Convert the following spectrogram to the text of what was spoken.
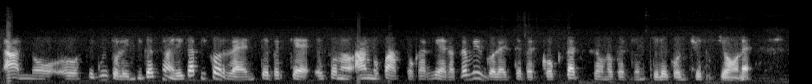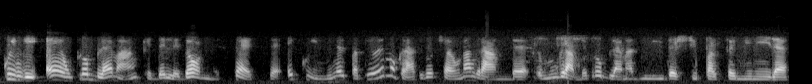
hanno eh, seguito le indicazioni dei capi corrente perché sono, hanno fatto carriera tra virgolette per cooptazione o per gentile concessione. Quindi è un problema anche delle donne stesse e quindi nel Partito Democratico c'è grande, un grande problema di leadership al femminile.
